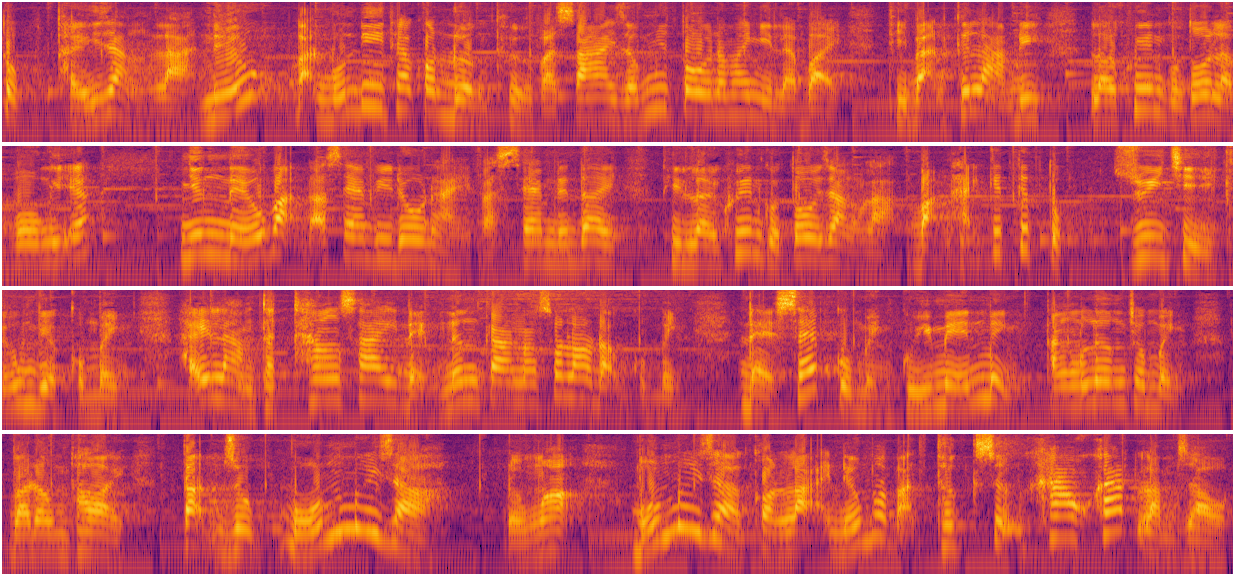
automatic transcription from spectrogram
tục thấy rằng là nếu bạn muốn đi theo con đường thử và sai giống như tôi năm 2007 thì bạn cứ làm đi. Lời khuyên của tôi là vô nghĩa. Nhưng nếu bạn đã xem video này và xem đến đây thì lời khuyên của tôi rằng là bạn hãy cứ tiếp tục duy trì cái công việc của mình. Hãy làm thật hăng say để nâng cao năng suất lao động của mình, để sếp của mình quý mến mình, tăng lương cho mình và đồng thời tận dụng 40 giờ đúng không ạ? 40 giờ còn lại nếu mà bạn thực sự khao khát làm giàu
